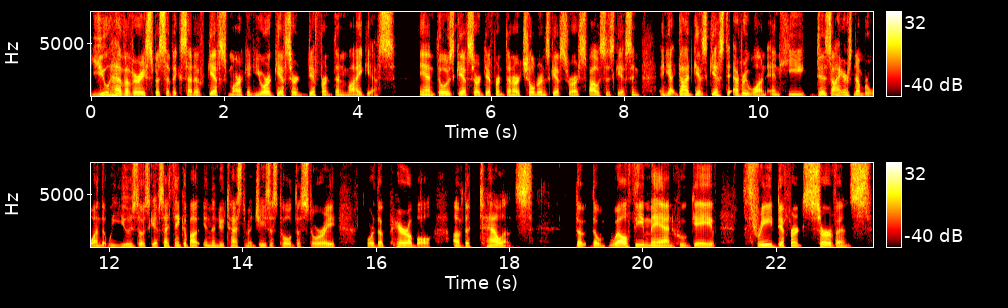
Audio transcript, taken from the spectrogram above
you have a very specific set of gifts, Mark, and your gifts are different than my gifts. And those gifts are different than our children's gifts or our spouse's gifts. And and yet god gives gifts to everyone and he desires number one that we use those gifts. I think about in the new testament jesus told the story or the parable of the talents. The the wealthy man who gave three different servants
